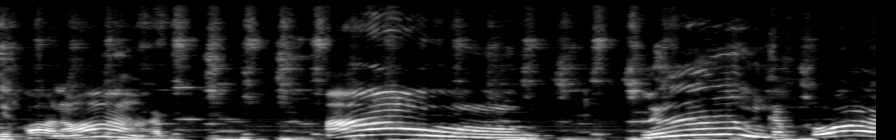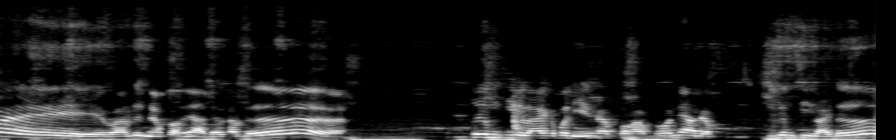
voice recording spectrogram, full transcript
จิตพ่อเนาะครับอ้าวลืมครับโอ้ยว่าลืมอย่างก่อนอนุญาตเด้อครับเด้อลืมทีไรกับบดีนะครับบอกครับเพราะว่าแนวเดี๋ยวลืมทีไรเด้อ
